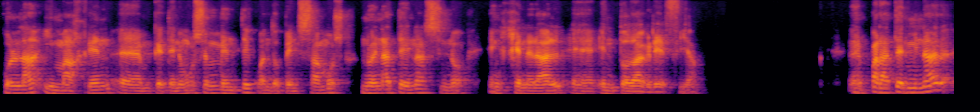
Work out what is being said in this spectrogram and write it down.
con la imagen eh, que tenemos en mente cuando pensamos no en Atenas, sino en general en toda Grecia. Para terminar,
